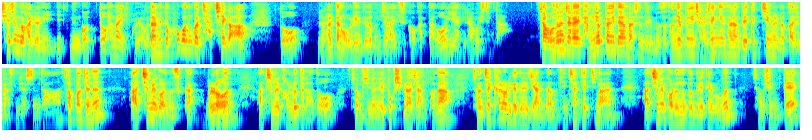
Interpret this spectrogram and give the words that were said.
체중과 관련이 있는 것도 하나 있고요. 그 다음에 또 코 고는 것 자체가 또 이런 혈당을 올리는데도 문제가 있을 것 같다고 이야기를 하고 있습니다. 자, 오늘은 제가 이 당뇨병에 대한 말씀드리면서 당뇨병이 잘 생긴 사람들의 특징을 몇 가지 말씀드렸습니다. 첫 번째는 아침을 거르는 습관. 물론 아침을 걸르더라도 점심 저녁에 폭식을 하지 않거나 전체 칼로리가 늘지 않다면 괜찮겠지만 아침을 거르는 분들이 대부분 점심 때,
